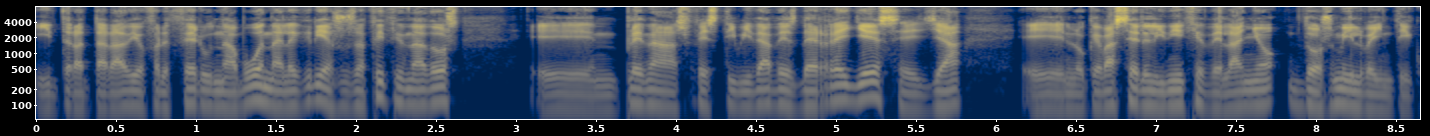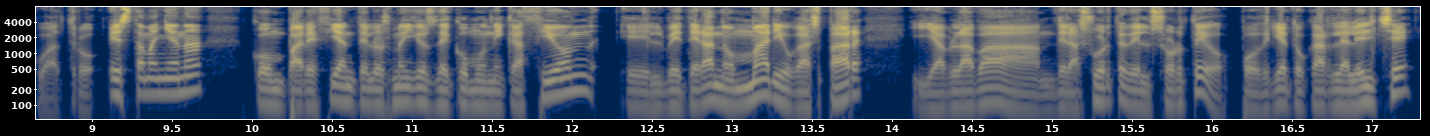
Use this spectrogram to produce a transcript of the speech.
y tratará de ofrecer una buena alegría a sus aficionados en plenas festividades de Reyes, eh, ya en lo que va a ser el inicio del año 2024. Esta mañana comparecía ante los medios de comunicación el veterano Mario Gaspar y hablaba de la suerte del sorteo. Podría tocarle al Elche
